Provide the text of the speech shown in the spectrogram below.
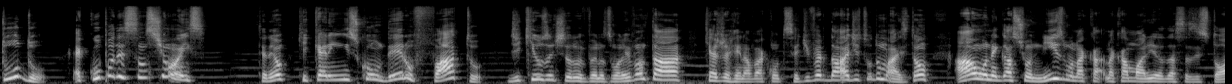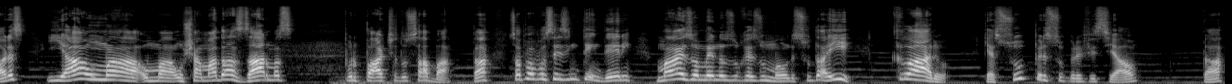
tudo é culpa desses anciões, entendeu? Que querem esconder o fato de que os antediluvianos vão levantar, que a Gerena vai acontecer de verdade e tudo mais. Então, há um negacionismo na, na camarilha dessas histórias e há uma, uma, um chamado às armas por parte do Sabá, tá? Só para vocês entenderem mais ou menos o resumão disso daí. Claro que é super superficial, tá?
